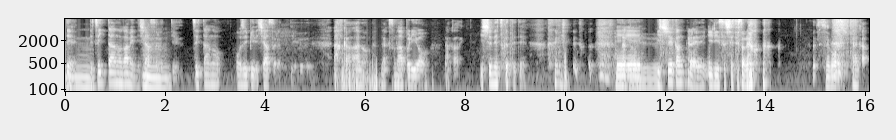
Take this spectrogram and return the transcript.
て、うんで、ツイッターの画面にシェアするっていう、ツイッターの OGP でシェアするっていう、なんか、あの、なんかそのアプリを、なんか、一瞬で作ってて、へなんかえ一週間くらいでリリースしてて、それを。すごい。なんか、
